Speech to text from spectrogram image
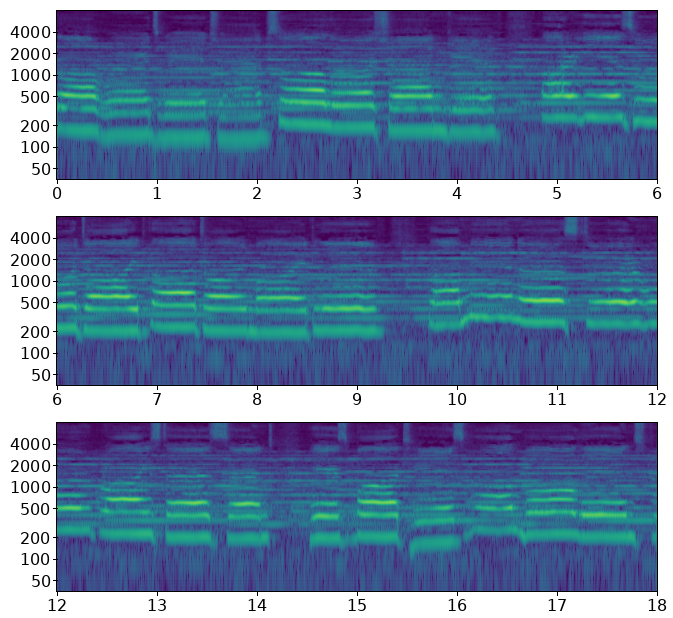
The words which absolution give are his who died that I might live. The minister whom Christ has sent is but his humble instrument.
